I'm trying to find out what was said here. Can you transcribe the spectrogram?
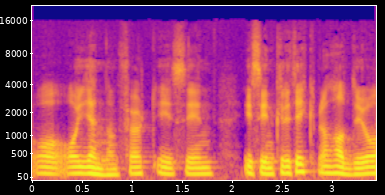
og, og gjennomført i sin, i sin, kritikk. Men han hadde jo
